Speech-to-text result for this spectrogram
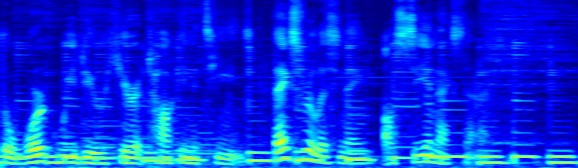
the work we do here at Talking to Teens. Thanks for listening. I'll see you next time.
